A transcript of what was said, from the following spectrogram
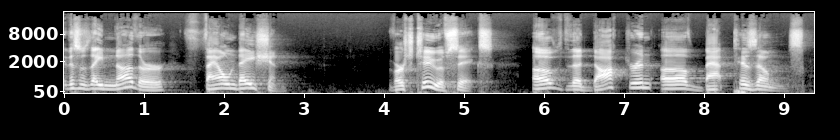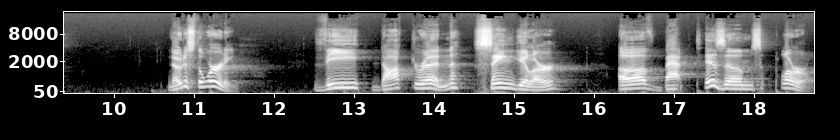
this is another foundation. Verse 2 of 6 of the doctrine of baptisms. Notice the wording. The doctrine, singular, of baptisms, plural.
